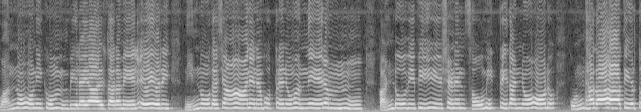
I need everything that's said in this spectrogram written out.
വന്നു നീ കുമ്പിലയാൽ തറമേലേറി നിന്നു ദശാനന പുത്രനും അന്നേരം കണ്ടു വിഭീഷണൻ സൗമിത്രി തന്നോടു കുണ്ഠതാ തീർത്തു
